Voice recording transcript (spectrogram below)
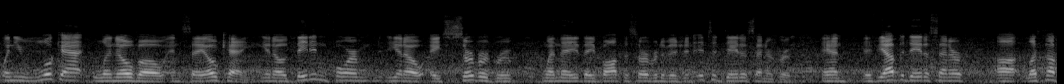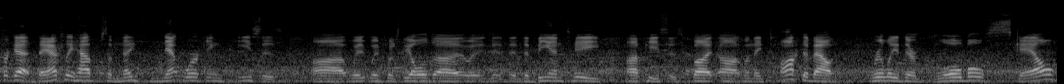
when you look at Lenovo and say, okay, you know, they didn't form, you know, a server group when they, they bought the server division. It's a data center group. And if you have the data center, uh, let's not forget, they actually have some nice networking pieces, uh, which, which, was the old, uh, the, the, BNT uh, pieces. But uh, when they talked about really their global scale,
